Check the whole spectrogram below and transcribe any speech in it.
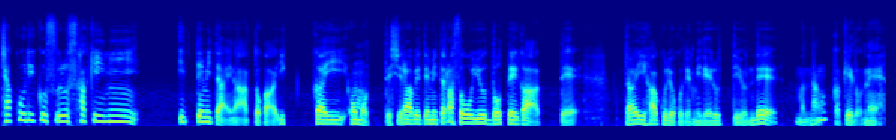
着陸する先に行ってみたいなとか一回思って調べてみたらそういう土手があって大迫力で見れるっていうんでまあ、なんかけどね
